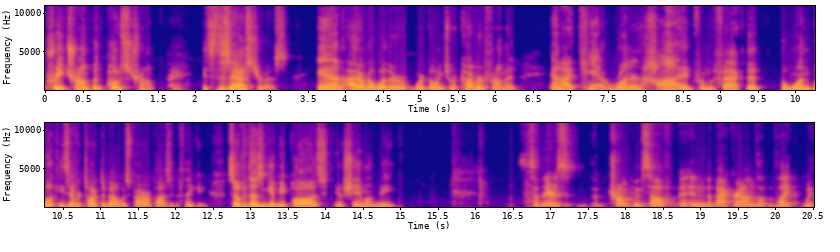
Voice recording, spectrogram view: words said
pre-Trump and post-Trump. Right. It's disastrous. And I don't know whether we're going to recover from it. And I can't run and hide from the fact that the one book he's ever talked about was Power of Positive Thinking. So if it doesn't give me pause, you know, shame on me. So there's Trump himself in the background, like with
